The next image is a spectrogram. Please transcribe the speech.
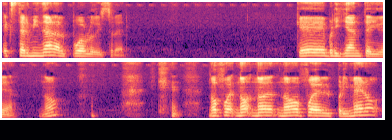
exterminar al pueblo de Israel. Qué brillante idea, ¿no? no, fue, no, no, no fue el primero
